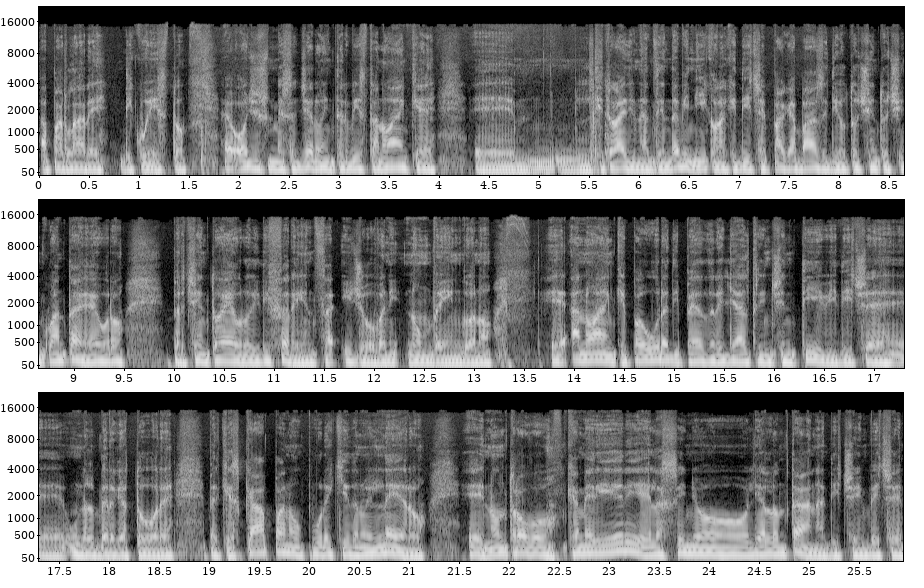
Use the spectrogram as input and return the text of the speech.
a parlare di questo. Eh, oggi sul messaggero intervistano anche eh, il titolare di un'azienda vinicola che dice paga base di 850 euro, per 100 euro di differenza i giovani non vengono eh, hanno anche paura di perdere gli altri incentivi, dice eh, un albergatore, perché scappano oppure chiedono il nero. Eh, non trovo camerieri e l'assegno li allontana, dice invece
